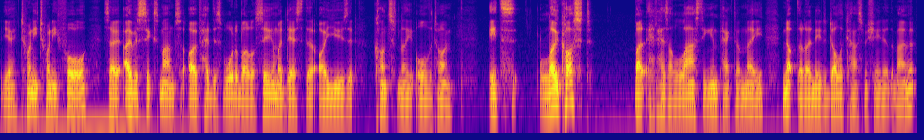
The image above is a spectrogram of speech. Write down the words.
yeah 2024. So over six months, I've had this water bottle sitting on my desk that I use it constantly all the time. It's low cost, but it has a lasting impact on me. Not that I need a DolorClast machine at the moment,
